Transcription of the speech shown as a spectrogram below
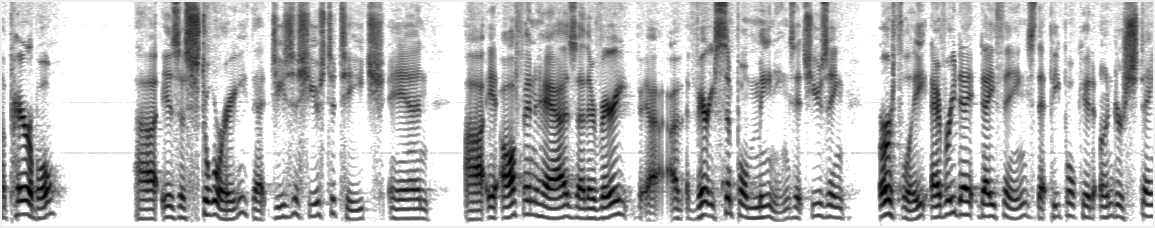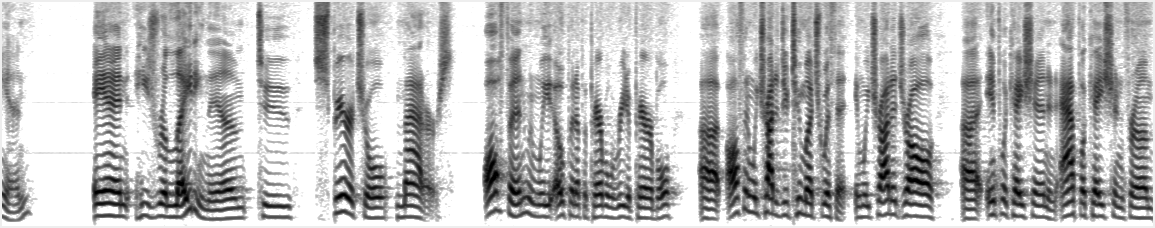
a parable uh, is a story that Jesus used to teach, and uh, it often has, uh, they're very, uh, very simple meanings. It's using earthly, everyday things that people could understand, and he's relating them to spiritual matters. Often, when we open up a parable, read a parable, uh, often we try to do too much with it, and we try to draw uh, implication and application from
